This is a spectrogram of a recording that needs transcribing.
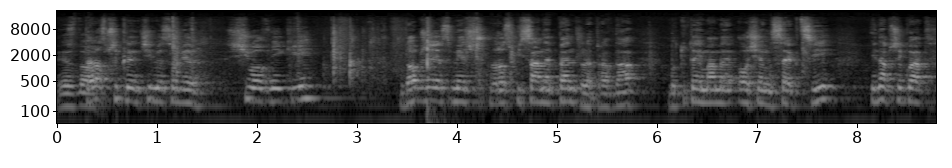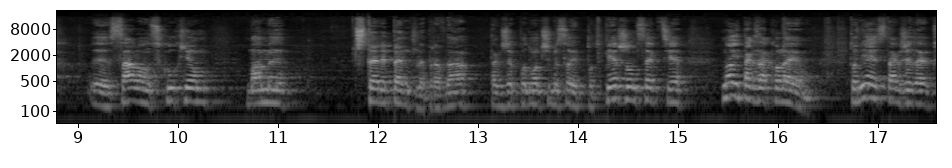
Jest do... Teraz przykręcimy sobie siłowniki. Dobrze jest mieć rozpisane pętle, prawda? Bo tutaj mamy 8 sekcji i na przykład y, salon z kuchnią mamy cztery pętle, prawda? Także podłączymy sobie pod pierwszą sekcję, no i tak za koleją. To nie jest tak, że jak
